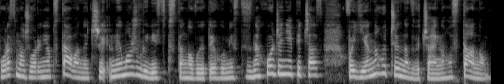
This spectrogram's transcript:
форс-мажорні обставини чи неможливість встановити його місце знаходження під час воєнного чи надзвичайного стану.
